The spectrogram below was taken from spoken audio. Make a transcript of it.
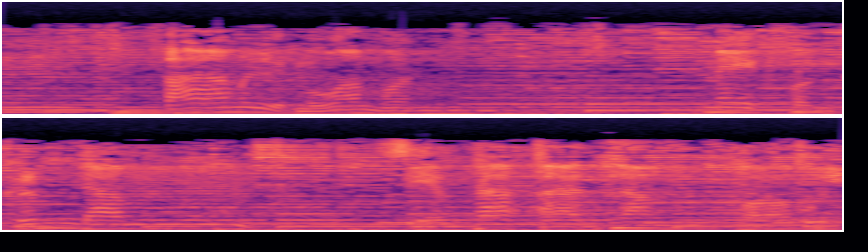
ำฟ้ามืดมัวมน ฆฝนครึ้มดำ เสียงพระอ่านคำขออุ้ย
